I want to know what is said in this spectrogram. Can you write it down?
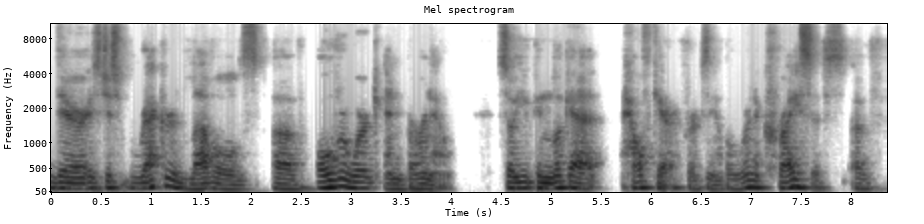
there is just record levels of overwork and burnout. So you can look at healthcare, for example. We're in a crisis of,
